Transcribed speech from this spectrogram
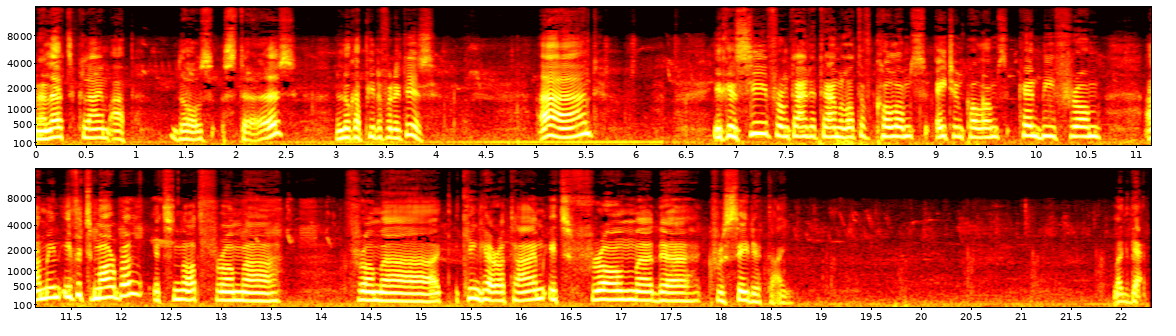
Now let's climb up those stairs look how beautiful it is. And you can see from time to time a lot of columns, ancient columns, can be from. I mean, if it's marble, it's not from uh, from uh, King Herod time. It's from uh, the Crusader time, like that.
